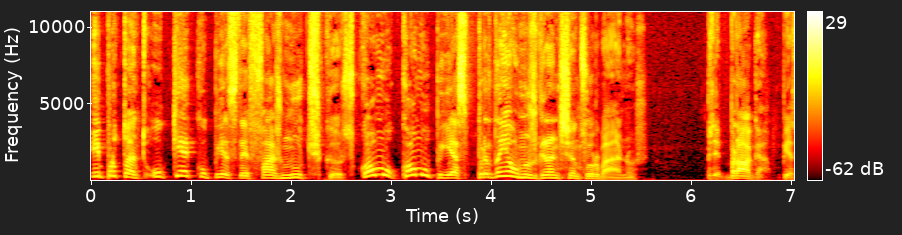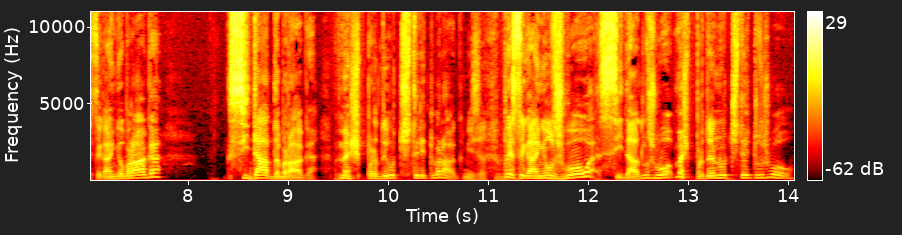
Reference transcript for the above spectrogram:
E, portanto, o que é que o PSD faz no discurso? Como, como o PS perdeu nos grandes centros urbanos, por exemplo, Braga, o PSD ganhou Braga, cidade de Braga, mas perdeu o distrito de Braga. Exatamente. O PSD ganhou Lisboa, cidade de Lisboa, mas perdeu no distrito de Lisboa.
